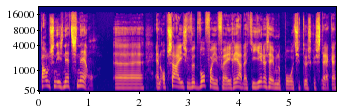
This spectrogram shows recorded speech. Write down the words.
Paulussen is net snel. Eh, en opzij is het wel van je vregen. Ja, dat je hier eens even een poortje tussen stekken.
